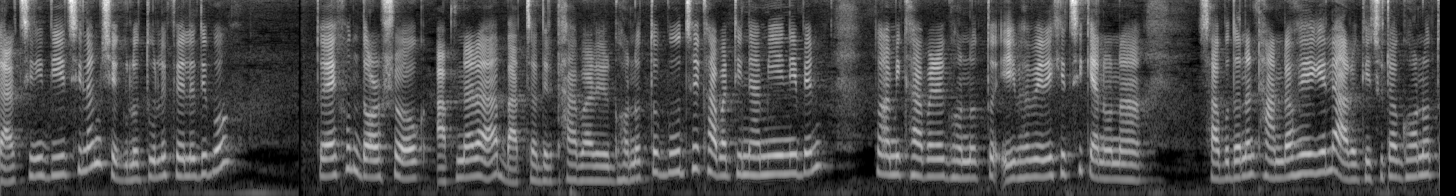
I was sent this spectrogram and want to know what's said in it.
দারচিনি দিয়েছিলাম সেগুলো তুলে ফেলে দেব। তো এখন দর্শক, আপনারা বাচ্চাদের খাবারের ঘনত্ব বুঝে খাবারটি নামিয়ে নেবেন। তো আমি খাবারের ঘনত্ব এইভাবে রেখেছি, কেননা সাবুদানা ঠান্ডা হয়ে গেলে আরও কিছুটা ঘনত্ব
